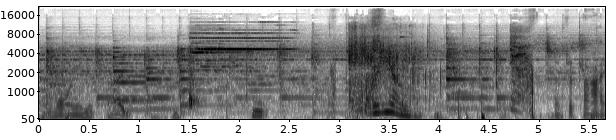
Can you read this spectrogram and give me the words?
โอ้โหยังไม่ตายอืมเรียงน่าจะตาย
